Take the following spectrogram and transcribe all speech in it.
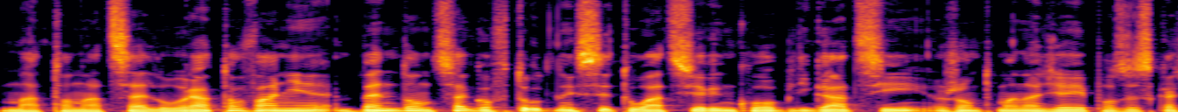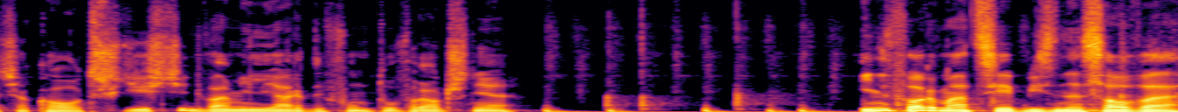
Ma to na celu ratowanie będącego w trudnej sytuacji rynku obligacji. Rząd ma nadzieję pozyskać około 32 miliardy funtów rocznie. Informacje biznesowe.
